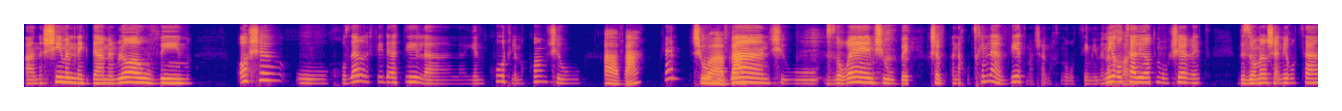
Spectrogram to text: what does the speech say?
האנשים הם נגדם, הם לא אהובים. אושר הוא חוזר לפי דעתי לינקות, למקום שהוא... אהבה? שהוא מוגן, שהוא זורם, שהוא ב... עכשיו, אנחנו צריכים להביא את מה שאנחנו רוצים. אם נכון. אני רוצה להיות מאושרת, וזה אומר שאני רוצה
